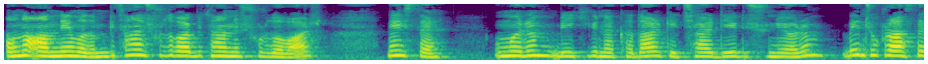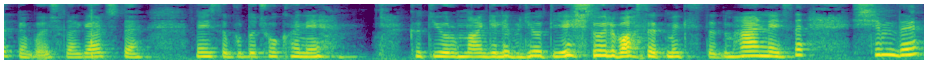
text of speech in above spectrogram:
Onu anlayamadım. Bir tane şurada var, bir tane şurada var. Neyse. Umarım bir iki güne kadar geçer diye düşünüyorum. Beni çok rahatsız etmiyor böyle şeyler gerçi de. Neyse burada çok hani kötü yorumlar gelebiliyor diye işte öyle bahsetmek istedim. Her neyse. Şimdi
